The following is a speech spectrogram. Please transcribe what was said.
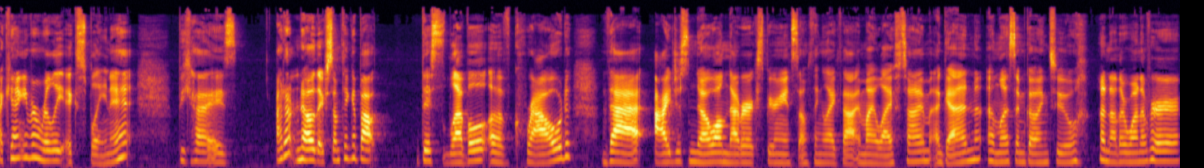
I can't even really explain it because I don't know. There's something about this level of crowd that I just know I'll never experience something like that in my lifetime again unless I'm going to another one of her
